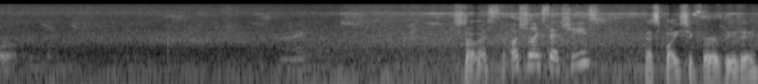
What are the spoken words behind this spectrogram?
Oh, Stella, oh, she likes that cheese? that's spicy for her, PJ.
